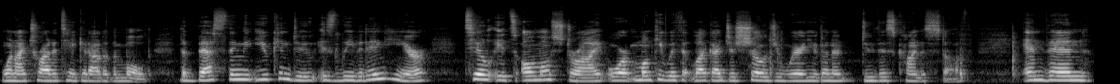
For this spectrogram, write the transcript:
when I try to take it out of the mold. The best thing that you can do is leave it in here till it's almost dry or monkey with it like I just showed you where you're going to do this kind of stuff and then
